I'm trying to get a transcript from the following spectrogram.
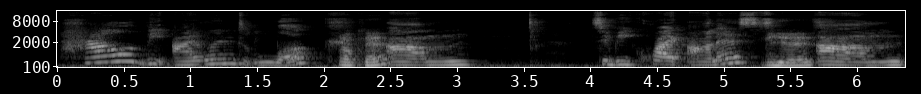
how the island looked. Okay. Um, to be quite honest, yes. um,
